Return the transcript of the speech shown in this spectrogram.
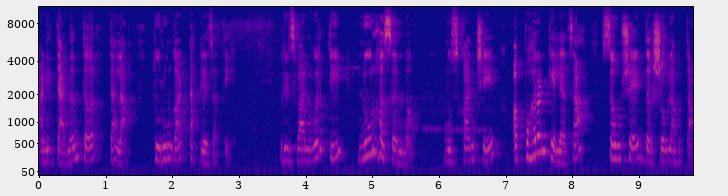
आणि त्यानंतर त्याला तुरुंगात टाकले जाते. रिझवानवरती नूर हसननं मुस्कानचे अपहरण केल्याचा संशय दर्शवला होता.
